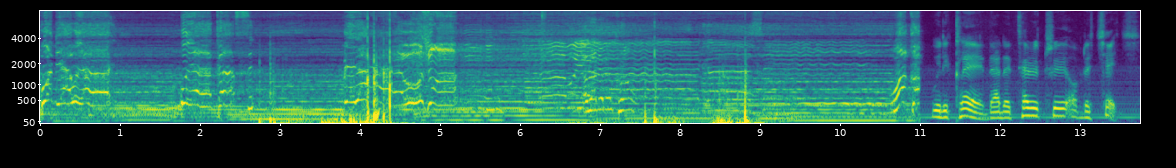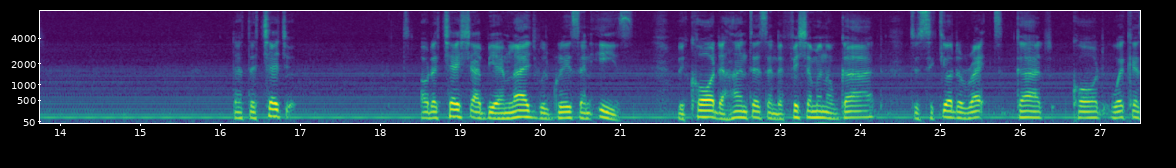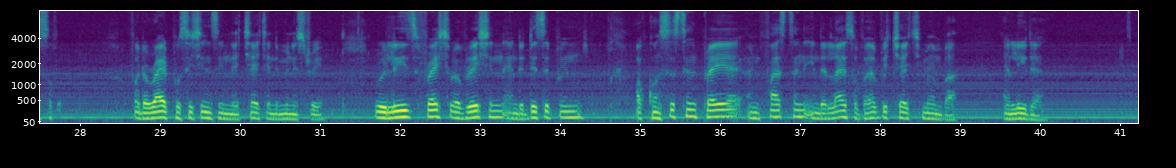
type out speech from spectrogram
What do we are? We are gassy. We declare that the territory of the church, that the church of the church shall be enlarged with grace and ease. We call the hunters and the fishermen of God to secure the right God called workers for the right positions in the church and the ministry. Release fresh revelation and the discipline of consistent prayer and fasting in the lives of every church member and leader.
